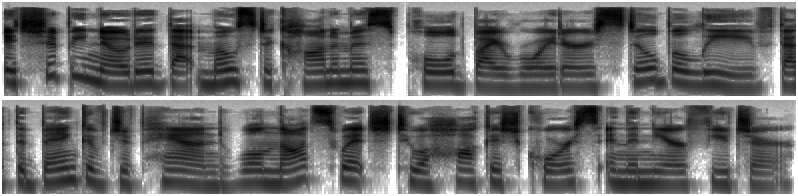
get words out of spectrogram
It should be noted that most economists polled by Reuters still believe that the Bank of Japan will not switch to a hawkish course in the near future.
